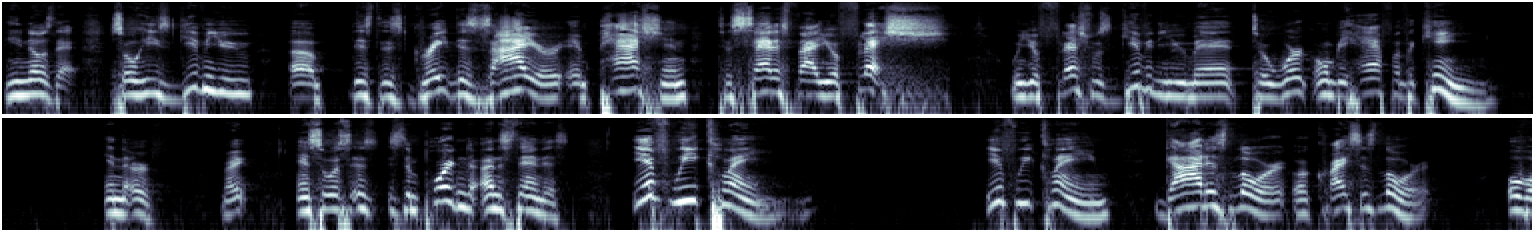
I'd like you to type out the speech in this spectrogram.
He knows that. So he's giving you uh, this, this great desire and passion to satisfy your flesh. When your flesh was given to you, man, to work on behalf of the king in the earth, right? And so it's, it's, it's important to understand this. If we claim, if we claim God is Lord or Christ is Lord over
